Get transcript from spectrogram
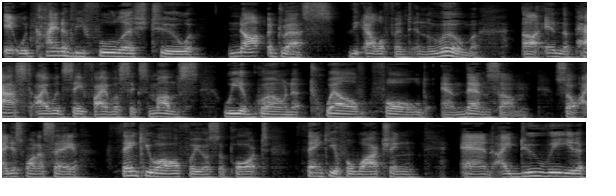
It would kind of be foolish to not address the elephant in the room. Uh, in the past, I would say five or six months, we have grown 12 fold and then some. So I just want to say thank you all for your support. Thank you for watching. And I do read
